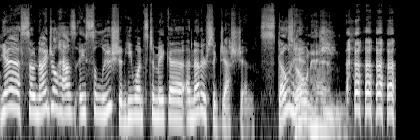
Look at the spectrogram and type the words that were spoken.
Yeah, so Nigel has a solution. He wants to make a another suggestion. Stonehenge. Stonehenge.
